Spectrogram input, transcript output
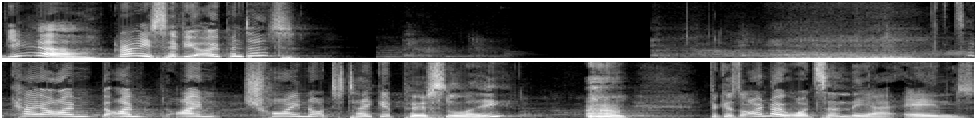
Yeah, Grace, have you opened it? It's okay. I'm, I'm, I'm trying not to take it personally because I know what's in there, and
